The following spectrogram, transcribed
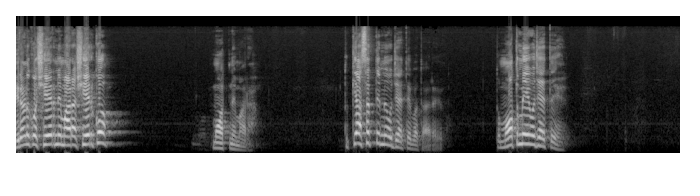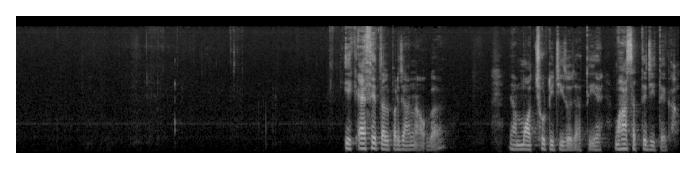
हिरण को, शेर ने मारा, शेर को? मौत ने मारा। तो क्या सत्य में वो जाते बता रहे हो? तो मौत में वो जाते हैं। एक ऐसे तल पर जाना होगा, जहाँ मौत छोटी चीज़ हो जाती है, वहाँ सत्य जीतेगा।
